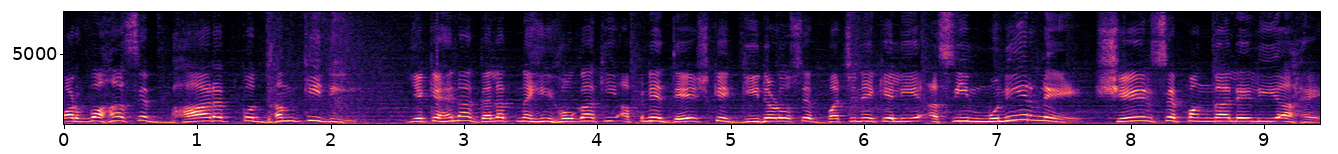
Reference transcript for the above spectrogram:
और वहाँ से भारत को धमकी दी। ये कहना गलत नहीं होगा कि अपने देश के गीदड़ों से बचने के लिए असीम मुनीर ने शेर से पंगा ले लिया है।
